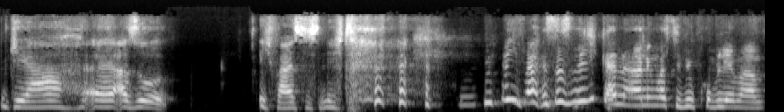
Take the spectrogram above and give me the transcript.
Ja, äh, also ich weiß es nicht. ich weiß es nicht, keine Ahnung, was die für Probleme haben.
